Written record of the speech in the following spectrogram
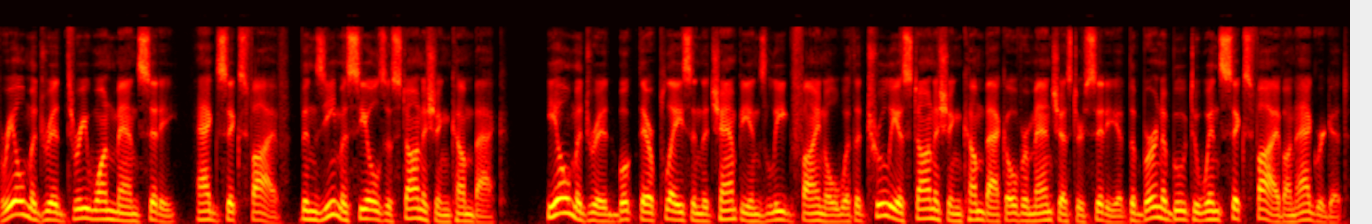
Real Madrid 3-1 Man City, AG 6-5, Benzema seals astonishing comeback. Real Madrid booked their place in the Champions League final with a truly astonishing comeback over Manchester City at the Bernabeu to win 6-5 on aggregate.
